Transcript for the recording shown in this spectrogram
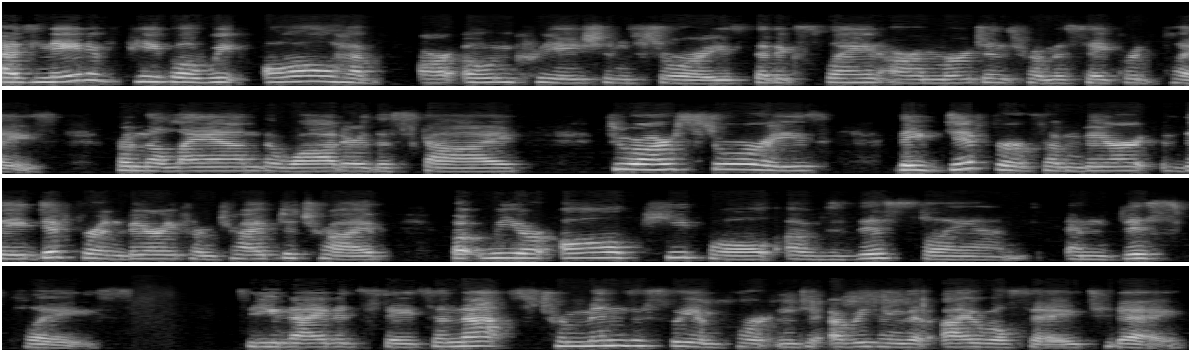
As Native people, we all have our own creation stories that explain our emergence from a sacred place, from the land, the water, the sky, through our stories, they differ from they differ and vary from tribe to tribe, but we are all people of this land and this place, the United States, and that's tremendously important to everything that I will say today.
